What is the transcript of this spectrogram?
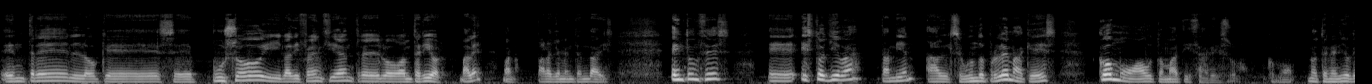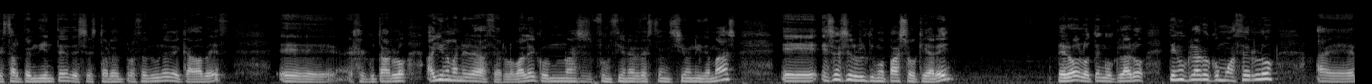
entre lo que se puso y la diferencia entre lo anterior, ¿vale? Bueno, para que me entendáis. Entonces, eh, esto lleva también al segundo problema, que es cómo automatizar eso. Como no tener yo que estar pendiente de ese store de procedura de cada vez eh, ejecutarlo. Hay una manera de hacerlo, ¿vale? Con unas funciones de extensión y demás. Eh, ese es el último paso que haré, pero lo tengo claro. Tengo claro cómo hacerlo eh,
